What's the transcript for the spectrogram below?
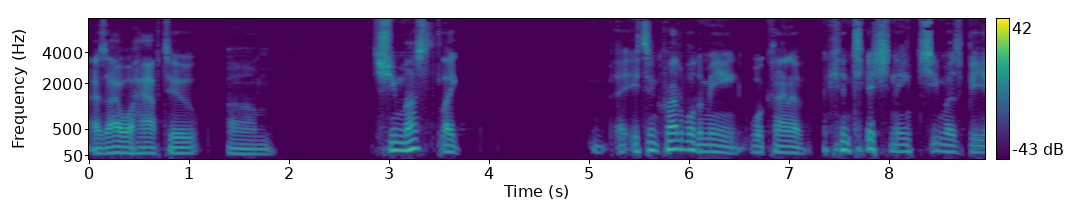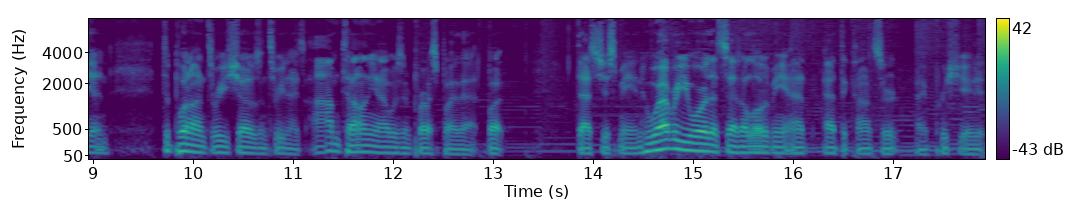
as I will have to. Um, she must like. It's incredible to me what kind of conditioning she must be in to put on three shows in three nights. I'm telling you, I was impressed by that. But that's just me. And whoever you were that said hello to me at, at the concert, I appreciate it.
